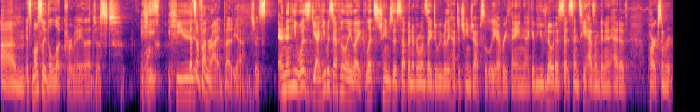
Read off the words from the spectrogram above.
Um, it's mostly the look for me that just. He, he It's a fun ride, but yeah, just and then he was yeah he was definitely like let's change this up. And everyone's like do we really have to change absolutely everything? Like if you've noticed that since he hasn't been ahead of parks and,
